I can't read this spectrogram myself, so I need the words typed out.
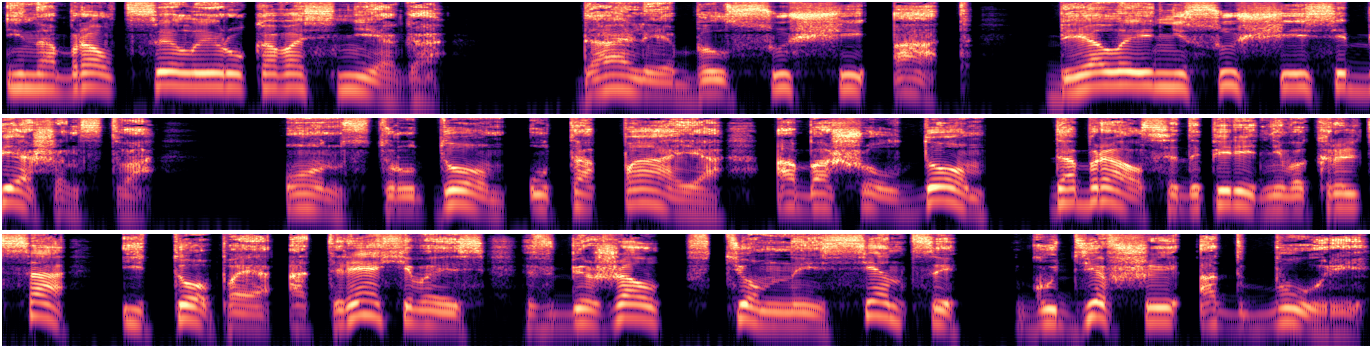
и набрал целые рукава снега. Далее был сущий ад, белое несущееся бешенство. Он с трудом, утопая, обошел дом добрался до переднего крыльца и, топая, отряхиваясь, вбежал в темные сенцы, гудевшие от бури,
